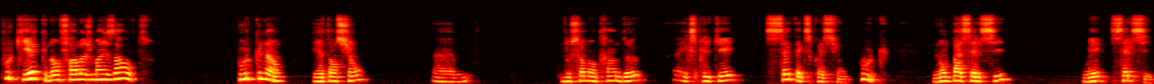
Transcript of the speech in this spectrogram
Por que é que não falas mais alto Por que Et attention, euh, nous sommes en train de expliquer cette expression. Pour que, non pas celle-ci, mais celle-ci.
